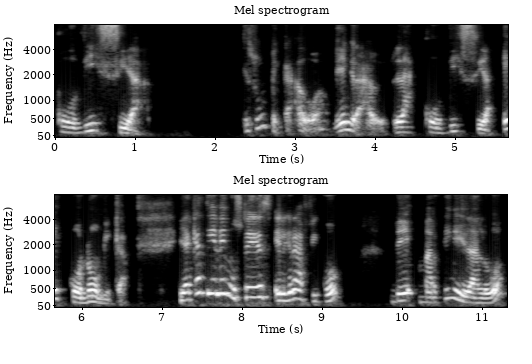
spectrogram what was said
codicia. Es un pecado ¿ah? bien grave, la codicia económica. Y acá tienen ustedes el gráfico de Martín Hidalgo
